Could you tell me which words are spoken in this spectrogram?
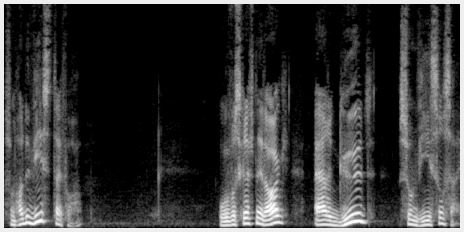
som hadde vist seg for ham. Overskriften i dag er Gud som viser seg.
